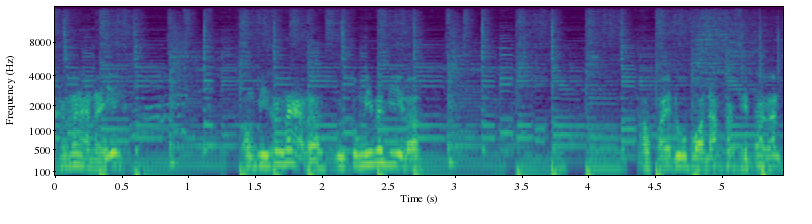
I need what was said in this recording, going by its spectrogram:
ข้างหน้าไหน เอามีข้างหน้าเหรออยู่ตรงนี้ไม่มีเหรอ เอาไปดูบ่อน้ำศักดิ์สิทธิ์เท่านั้น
